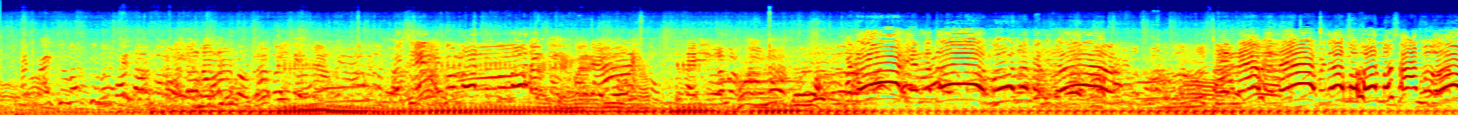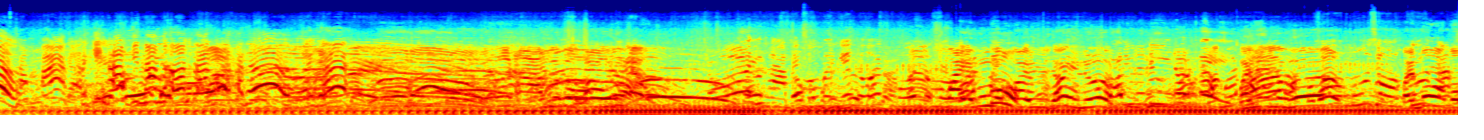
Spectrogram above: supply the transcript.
แล้วไปสิขึ้นรถขึ้นรถการแข็งแรงดีนะครับมาเด้อเห็นมาเด้อมือแล้วกินเด้อเห็นแล้วเห็นแล้วไปเด้อมือเฮินมือซานมือเด้อไปกินข้าวกินน้ำเฮินซานมือกันเด้อไปเด้อ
